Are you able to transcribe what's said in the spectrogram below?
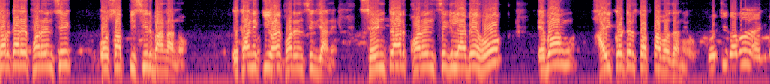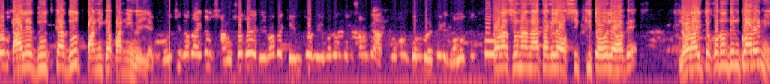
সরকারের ফরেন্সিক ও সব পিসির বানানো। এখানে কি হয় ফরেন্সিক জানে। সেন্ট্রাল ফরেন্সিক ল্যাবে হোক এবং হাইকোর্টের তত্ত্বাবধানে হোক। বলছি দাদা একদম তাহলে দুধ কা দুধ পানি কা পানি হয়ে যাবে। বলছি দাদা একজন সাংসদ হয়ে যেভাবে কেন্দ্রীয় নির্বাচন কমিশনকে আক্রমণ করল গণতন্ত্র পড়াশোনা না থাকলে অশিক্ষিত হলে হবে। লড়াই তো কোনোদিন করেনি।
